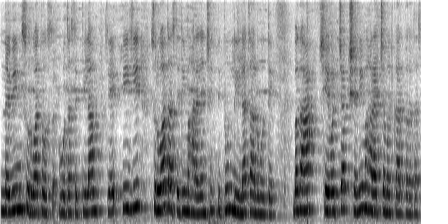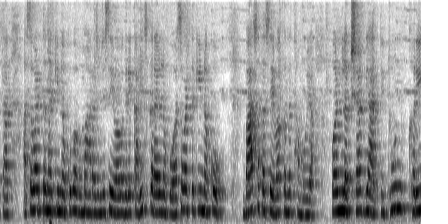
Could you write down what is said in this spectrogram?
नवीन सुरुवात होत होत असते. तिला ते ती जी सुरुवात असते ती महाराजांची तिथून लीला चालू होते. बघा शेवटच्या क्षणी महाराज चमत्कार करत असतात. असं वाटतं ना की नको बाबा महाराजांची सेवा वगैरे काहीच करायला नको. असं वाटतं की नको बास आता सेवा करणं थांबूया. पण लक्षात घ्या तिथून खरी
